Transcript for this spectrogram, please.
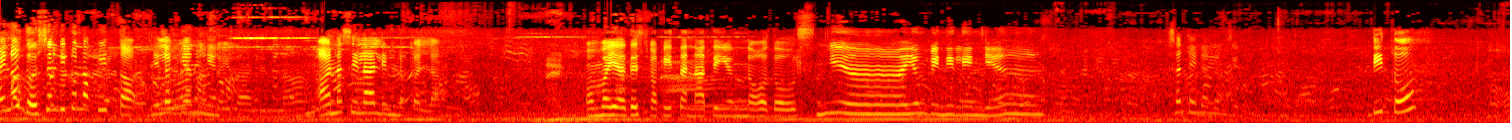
May noodles, hindi ko nakita. Nilagyan niya. Ah, nasilalim na pala. Mamaya guys, pakita natin yung noodles niya. Yung binili niya. Saan tayo dadaan? Dito? Oo.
